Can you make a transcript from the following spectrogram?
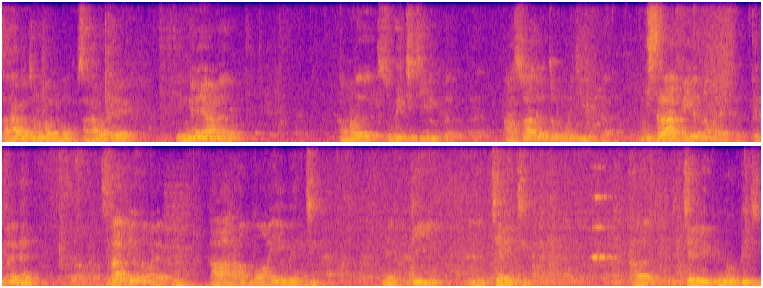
സഹാബത്തോട് പറഞ്ഞു സഹാബത്തെ എങ്ങനെയാണ് നമ്മൾ സുഖിച്ച് ജീവിക്കുക? ആസ്വാദനത്തോടു കൂടി ജീവിക്കുക? ഇസ്രാഫീൽ എന്ന മലക്ക്. ഏത് മലക്ക്? എന്ന മലക്ക് കാഹളം വായിൽ വെച്ച് നെറ്റി ചരിച്ച് ചെവി കൂർപ്പിച്ച്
